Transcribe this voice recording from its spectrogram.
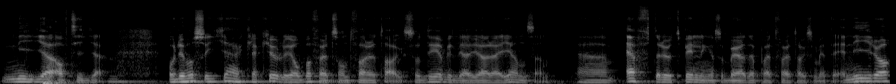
9 av 10. Och det var så jäkla kul att jobba för ett sånt företag, så det vill jag göra igen sen. Eh, Efter utbildningen så började jag på ett företag som heter Eniro.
